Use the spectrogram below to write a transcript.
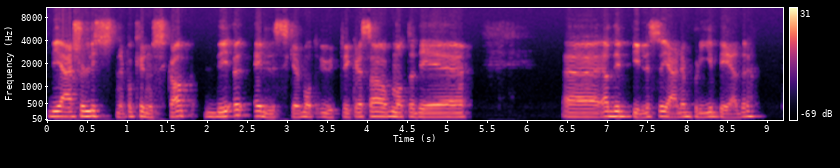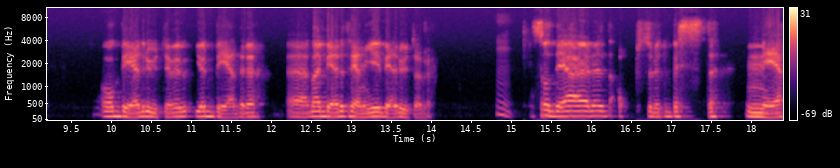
De er så lystne på kunnskap. De elsker å utvikle seg. måte de, eh, ja, de vil så gjerne bli bedre. Og bedre utøvere gjør bedre eh, Nei, bedre trening gir bedre utøvere. Mm. Så det er det absolutt beste med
